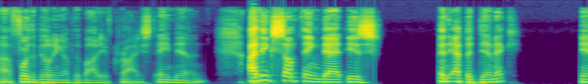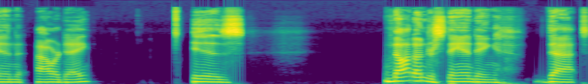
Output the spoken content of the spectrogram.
Uh, for the building up of the body of Christ. Amen. I think something that is an epidemic in our day is not understanding that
